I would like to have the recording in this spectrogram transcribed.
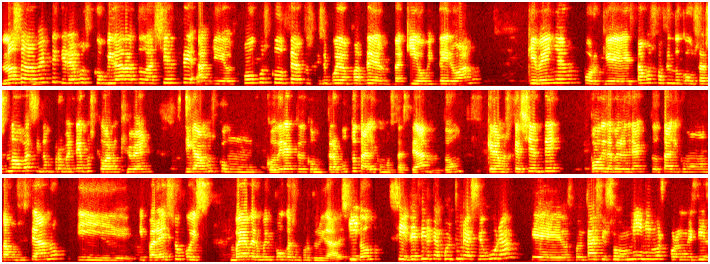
Non solamente queremos convidar a toda a xente a que os poucos concertos que se poidan facer daqui ao vinteiro ano que veñan porque estamos facendo cousas novas e non prometemos que o ano que ven sigamos con, co directo de contrapunto tal e como está este ano. Entón, queremos que a xente poida ver o directo tal e como montamos este ano e, e para iso, pois, vai haber moi poucas oportunidades. Sí, entón, sí, decir que a cultura é segura, que os contagios son mínimos, por non decir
